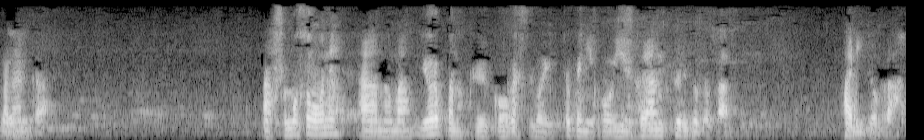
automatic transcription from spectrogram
まあなんか、まあそもそもね、あのまあヨーロッパの空港がすごい、特にこういうフランクフルトとか、パリとか、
